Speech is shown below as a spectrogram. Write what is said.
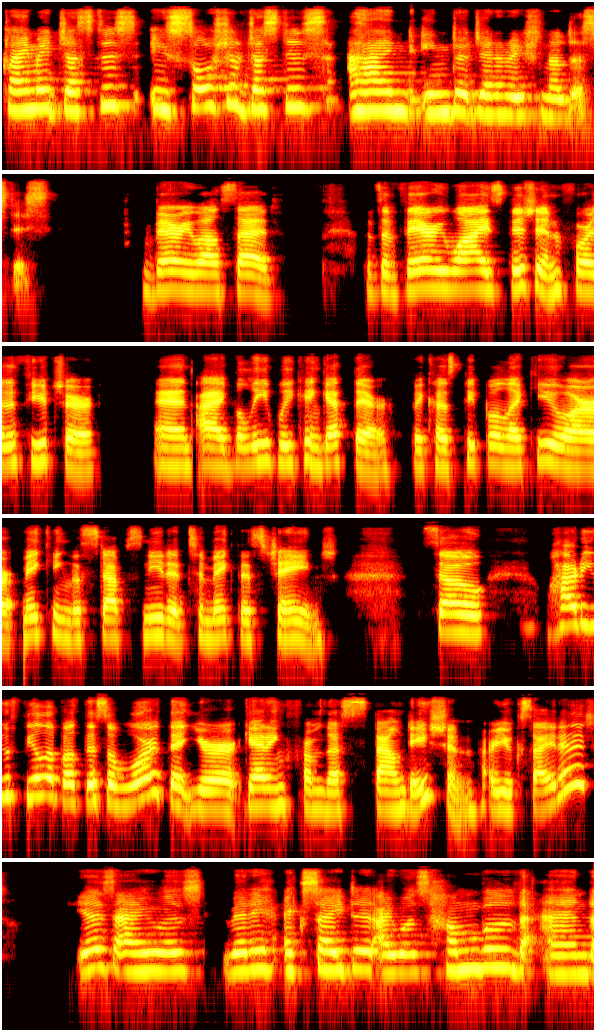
Climate justice is social justice and intergenerational justice. Very well said. It's a very wise vision for the future. And I believe we can get there because people like you are making the steps needed to make this change. So, how do you feel about this award that you're getting from this foundation? Are you excited? Yes, I was very excited. I was humbled and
